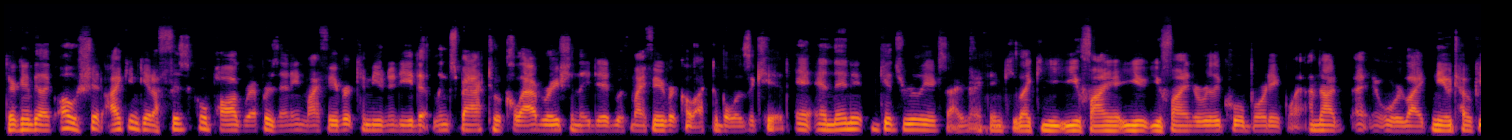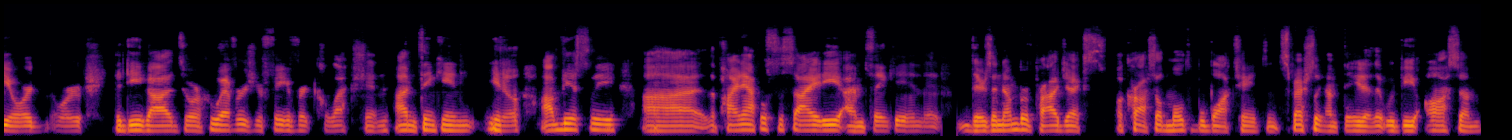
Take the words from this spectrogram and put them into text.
they're going to be like oh shit i can get a physical pog representing my favorite community that links back to a collaboration they did with my favorite collectible as a kid. And, and then it gets really exciting i think. Like you, you find you you find a really cool Bored Ape i'm not uh, or like neo tokyo or or the DeGods or whoever's your favorite collection. I'm thinking you know obviously um, uh, the Pineapple Society. I'm thinking that there's a number of projects across multiple blockchains, and especially on Theta, that would be awesome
